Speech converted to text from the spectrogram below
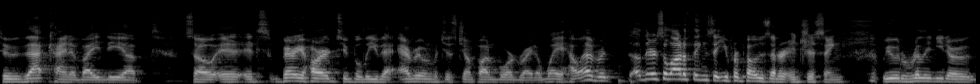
to that kind of idea so it, it's very hard to believe that everyone would just jump on board right away. However, there's a lot of things that you propose that are interesting. We would really need to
